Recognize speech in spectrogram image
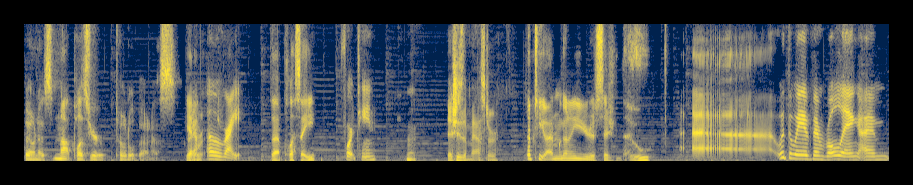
bonus, not plus your total bonus. Yeah. right? Oh right, that plus eight fourteen. Yeah, she's a master. it's up to you i'm gonna need your decision though Uh, with the way I've been rolling, I'm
